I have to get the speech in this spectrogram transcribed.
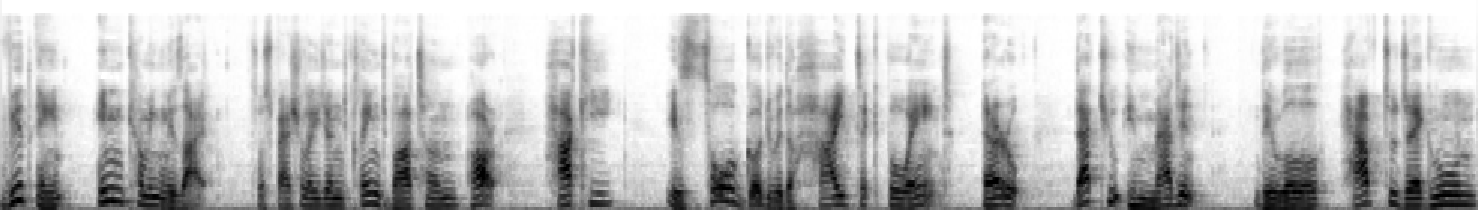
with an incoming missile. So Special Agent Clint Barton or Hawkeye is so good with a high-tech and arrow that you imagine they will have to dragoon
